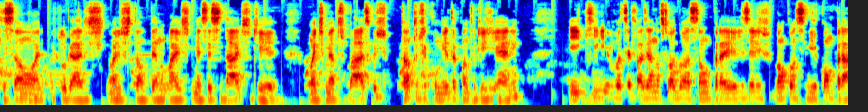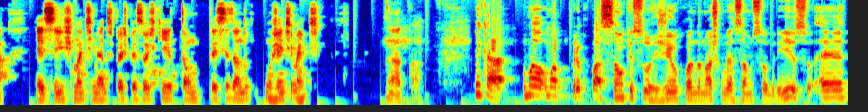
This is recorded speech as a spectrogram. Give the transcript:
que são os lugares onde estão tendo mais necessidade de mantimentos básicos, tanto de comida quanto de higiene, e que você fazendo a sua doação para eles, eles vão conseguir comprar esses mantimentos para as pessoas que estão precisando urgentemente. Ah, tá. Vem cá, uma, uma preocupação que surgiu quando nós conversamos sobre isso é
